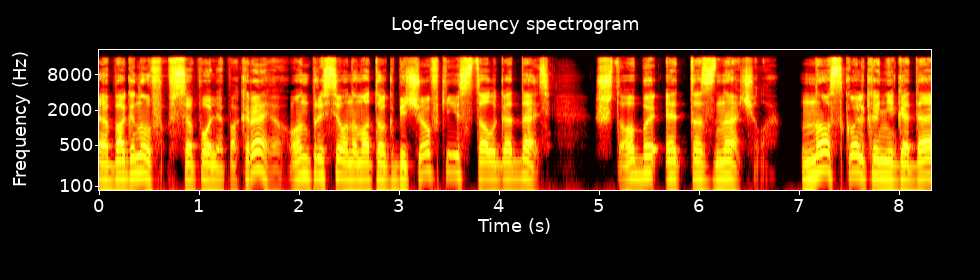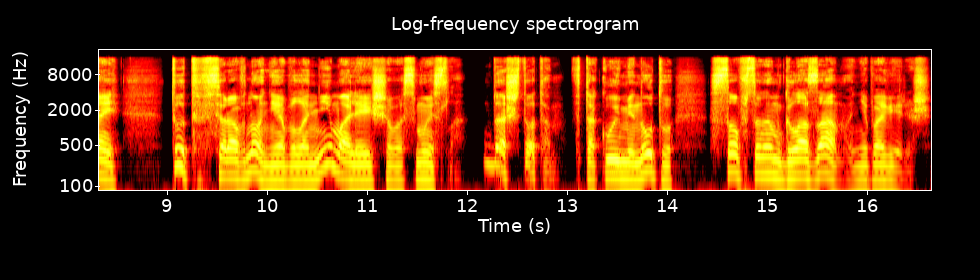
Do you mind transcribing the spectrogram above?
Обогнув все поле по краю, он присел на моток бечевки и стал гадать, что бы это значило. Но сколько ни гадай, тут все равно не было ни малейшего смысла. Да что там, в такую минуту собственным глазам не поверишь.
